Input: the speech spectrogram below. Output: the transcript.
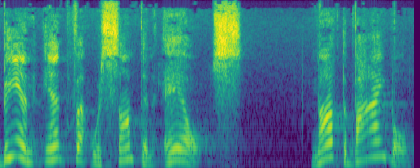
Be an infant with something else, not the Bible.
